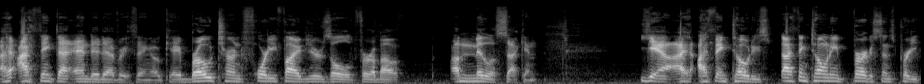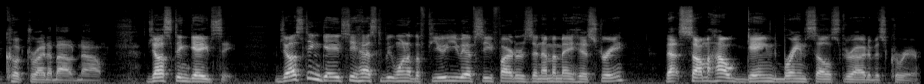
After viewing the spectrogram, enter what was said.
I, I think that ended everything. Okay, bro turned 45 years old for about a millisecond. Yeah, I, I think Tony's. I think Tony Ferguson's pretty cooked right about now. Justin Gaethje. Justin Gaethje has to be one of the few UFC fighters in MMA history that somehow gained brain cells throughout of his career.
